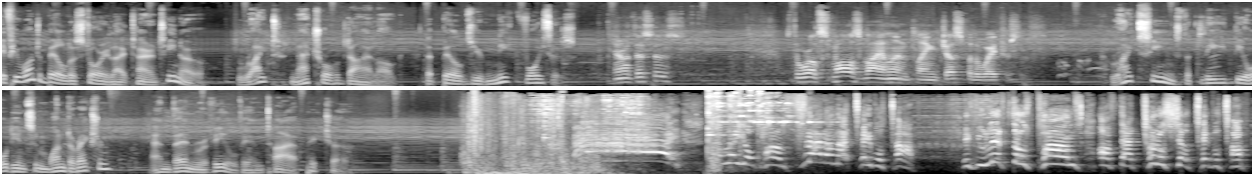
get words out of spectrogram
If you want to build a story like Tarantino, write natural dialogue that builds unique voices. You know what this is? It's the world's smallest violin playing just for the waitresses. Write scenes that lead the audience in one direction and then reveal the entire picture. Hey! Lay your palms flat on that tabletop! If you lift those palms off that turtle shell tabletop,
